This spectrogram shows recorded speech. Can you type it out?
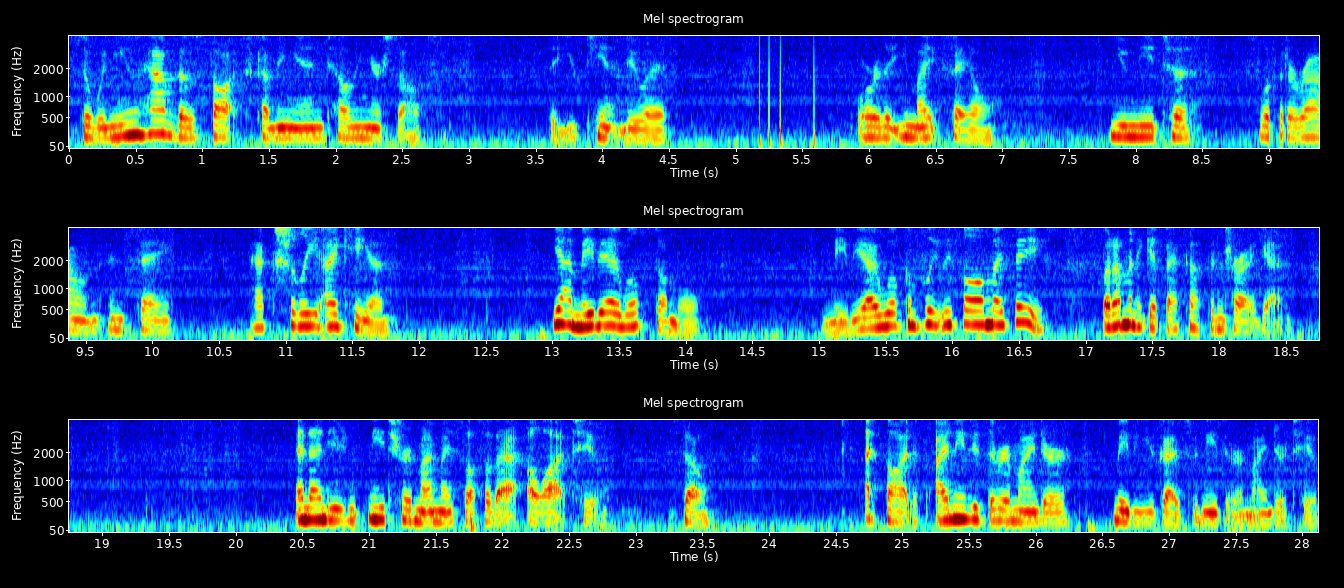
So when you have those thoughts coming in telling yourself that you can't do it, or that you might fail, you need to flip it around and say, actually, I can. Yeah, maybe I will stumble. Maybe I will completely fall on my face, but I'm going to get back up and try again. And I need to remind myself of that a lot too. So I thought if I needed the reminder, maybe you guys would need the reminder too.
